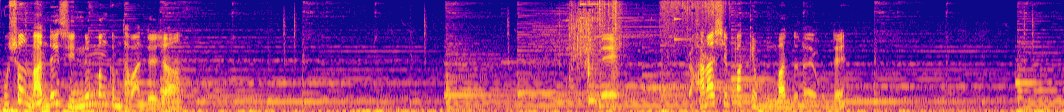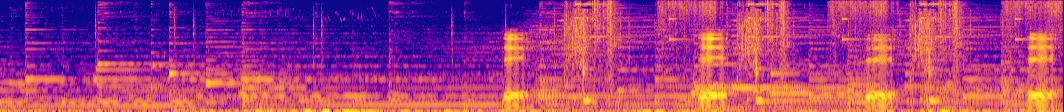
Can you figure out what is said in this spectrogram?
포션 만들 수 있는 만큼 다 만들자. 네. 하나씩밖에 못 만드나요, 근데? 네. 네. 네. 네.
